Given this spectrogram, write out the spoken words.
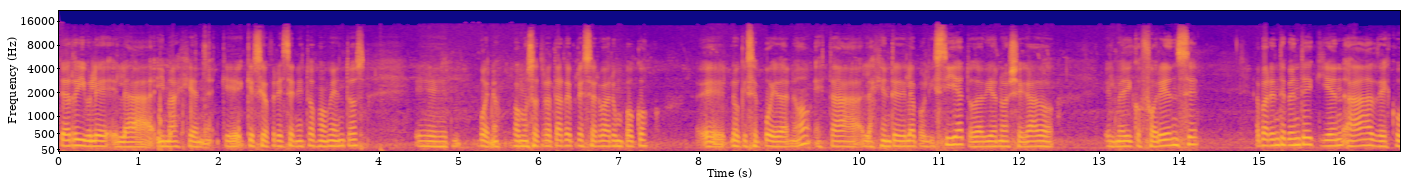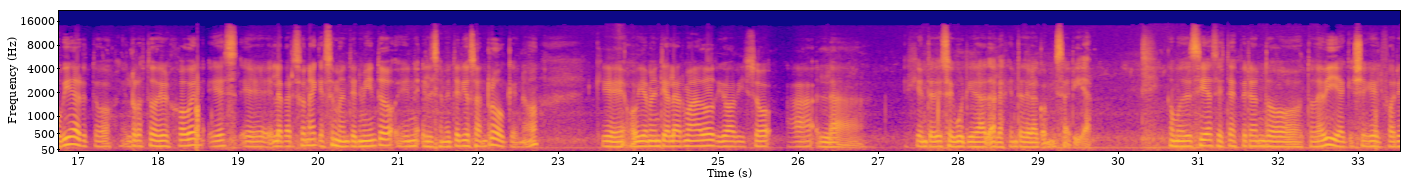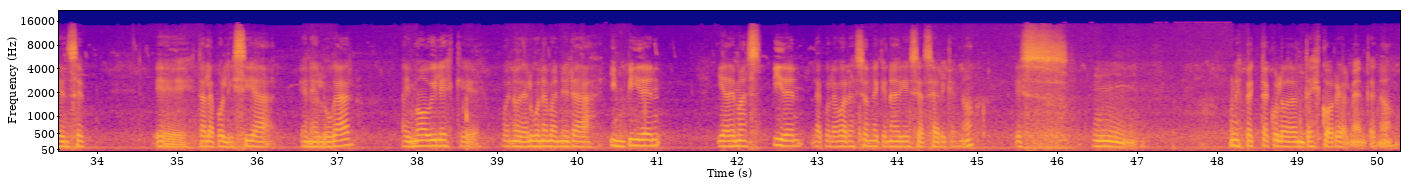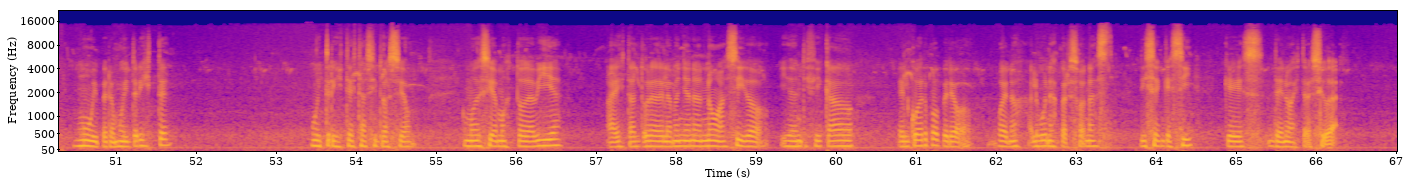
terrible la imagen que, se ofrece en estos momentos. Eh, bueno, vamos a tratar de preservar un poco eh, lo que se pueda, ¿no? Está la gente de la policía, todavía no ha llegado el médico forense. Aparentemente quien ha descubierto el rostro del joven es eh, la persona que hace mantenimiento en el cementerio San Roque, ¿no? que obviamente alarmado dio aviso a la gente de seguridad, a la gente de la comisaría. Como decía, se está esperando todavía que llegue el forense. Eh, está la policía en el lugar. Hay móviles que, bueno, de alguna manera impiden y además piden la colaboración de que nadie se acerque, ¿no? Es un, un espectáculo dantesco realmente, ¿no? Muy, pero muy triste. Muy triste esta situación. Como decíamos, todavía a esta altura de la mañana no ha sido identificado el cuerpo, pero bueno, algunas personas dicen que sí, que es de nuestra ciudad.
